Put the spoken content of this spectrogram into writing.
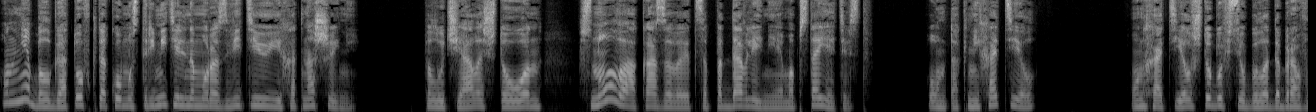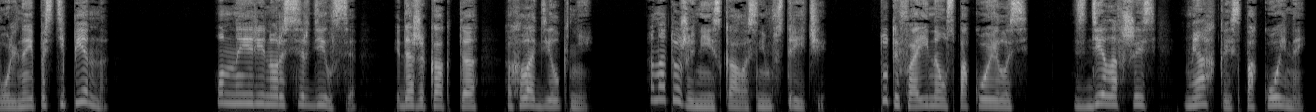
Он не был готов к такому стремительному развитию их отношений. Получалось, что он снова оказывается под давлением обстоятельств. Он так не хотел. Он хотел, чтобы все было добровольно и постепенно. Он на Ирину рассердился и даже как-то охладил к ней. Она тоже не искала с ним встречи. Тут и Фаина успокоилась, сделавшись мягкой, спокойной,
